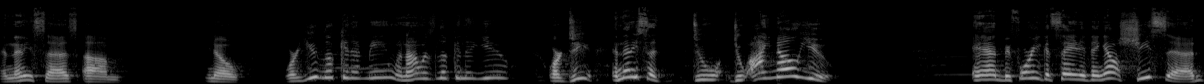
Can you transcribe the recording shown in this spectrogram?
and then he says, um, you know, were you looking at me when I was looking at you? Or do you? And then he said, do, do I know you? And before he could say anything else, she said,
